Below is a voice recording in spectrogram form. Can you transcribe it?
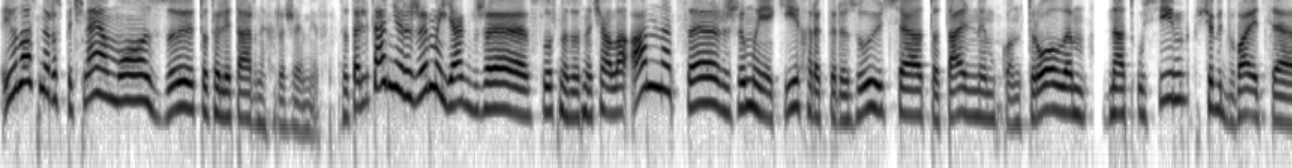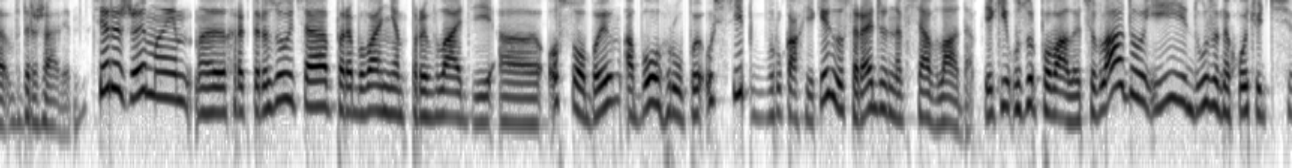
І власне розпочнемо з тоталітарних режимів. Тоталітарні режими, як вже слушно зазначала Анна, це режими, які характеризуються тотальним контролем над усім, що відбувається в державі. Ці режими е, характеризуються перебуванням при владі е, особи або групи осіб, в руках яких зосереджена вся влада, які узурпували окупували цю владу і дуже не хочуть,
